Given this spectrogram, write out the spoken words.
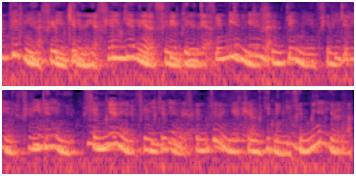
Filmgillningen, filmgillningen, filmgillningen, filmgillningen, filmgillningen, filmgillningen, filmgillningen, filmgillningen, filmgillningen, filmgillningen, filmgillningen, filmgillningen, filmgillningen.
